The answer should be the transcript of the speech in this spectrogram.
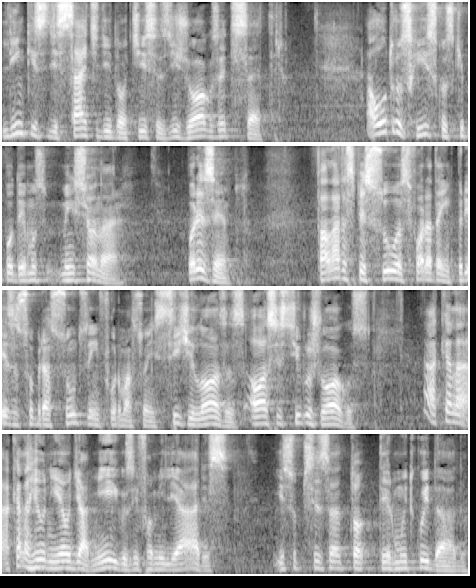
links de site de notícias de jogos, etc. Há outros riscos que podemos mencionar. Por exemplo, falar às pessoas fora da empresa sobre assuntos e informações sigilosas ao assistir os jogos. Aquela, aquela reunião de amigos e familiares. Isso precisa ter muito cuidado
